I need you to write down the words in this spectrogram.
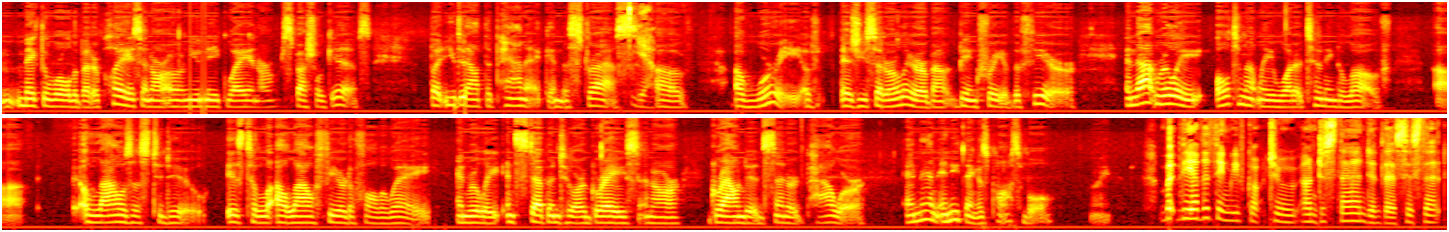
make the world a better place in our own unique way and our special gifts. But you did out the panic and the stress yeah. of of worry, of as you said earlier about being free of the fear. And that really ultimately what attuning to love uh, allows us to do is to allow fear to fall away and really and step into our grace and our grounded, centered power. And then anything is possible, right? But the other thing we've got to understand in this is that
